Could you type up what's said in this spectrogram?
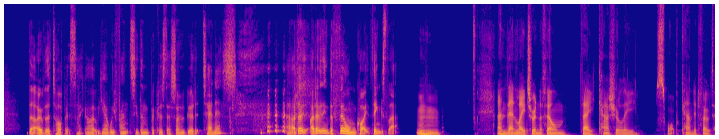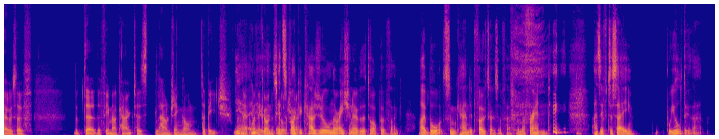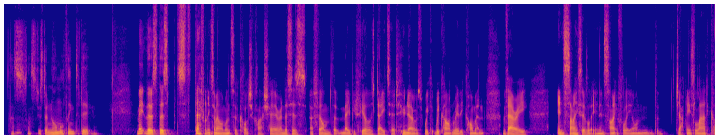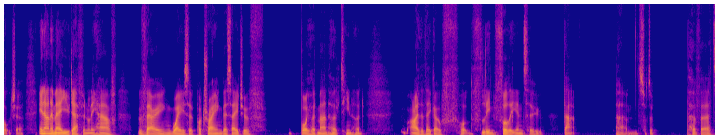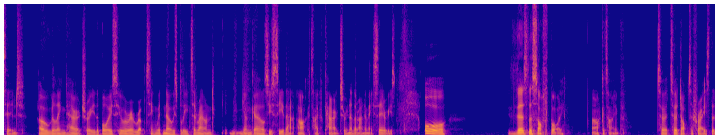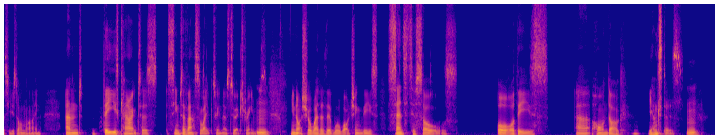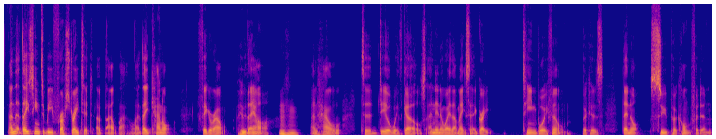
that over the top it's like, oh yeah, we fancy them because they're so good at tennis. I don't I don't think the film quite thinks that. hmm And then later in the film, they casually swap candid photos of the the, the female characters lounging on the beach when, yeah, they, when they go on the school it's trip. like a casual narration over the top of like, I bought some candid photos of her from a friend, as if to say, we all do that. That's that's just a normal thing to do. There's there's definitely some elements of culture clash here, and this is a film that maybe feels dated. Who knows? We we can't really comment very incisively and insightfully on the Japanese lad culture. In anime, you definitely have varying ways of portraying this age of boyhood, manhood, teenhood. Either they go lean fully into that um, sort of perverted ogling territory, the boys who are erupting with nosebleeds around young girls. You see that archetype of character in other anime series. Or there's the soft boy archetype, to, to adopt a phrase that's used online. And these characters seem to vacillate between those two extremes. Mm. You're not sure whether that we're watching these sensitive souls or these uh, horn dog youngsters. Mm. And that they seem to be frustrated about that. Like they cannot figure out who they are Mm-hmm. and how to deal with girls. And in a way, that makes it a great teen boy film because they're not super confident,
